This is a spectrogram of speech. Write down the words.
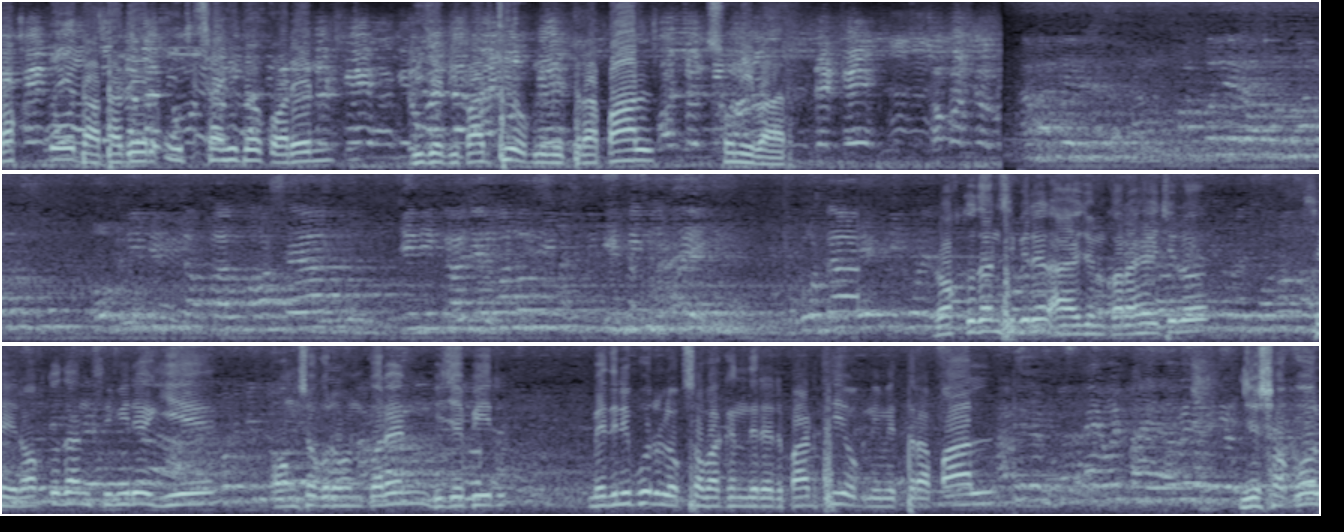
রক্তদাতাদের উৎসাহিত করেন বিজেপি প্রার্থী অগ্নিমিত্রা পাল শনিবার। রক্তদান শিবিরের আয়োজন করা হয়েছিল। সেই রক্তদান শিবিরে গিয়ে অংশগ্রহণ করেন বিজেপির মেদিনীপুর লোকসভা কেন্দ্রের প্রার্থী অগ্নিমিত্রা পাল। যে সকল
